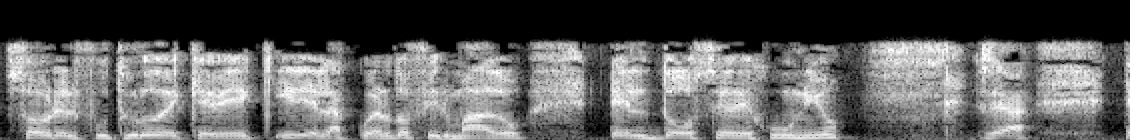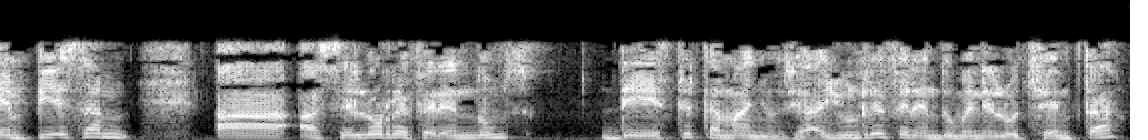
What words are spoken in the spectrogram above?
sobre el futuro de Quebec y del acuerdo firmado el 12 de junio? O sea, empiezan a hacer los referéndums de este tamaño. O sea, hay un referéndum en el 80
